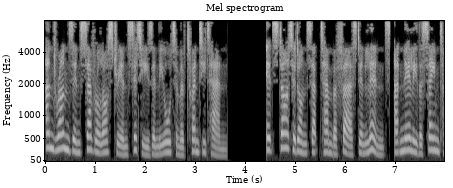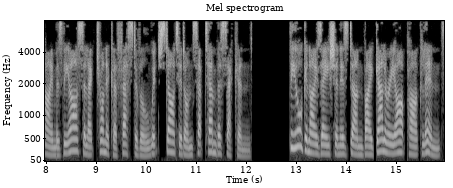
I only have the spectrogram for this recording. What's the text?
and runs in several Austrian cities in the autumn of 2010. It started on September 1 in Linz, at nearly the same time as the Ars Electronica Festival which started on September 2. The organization is done by Gallery Art Park Linz.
